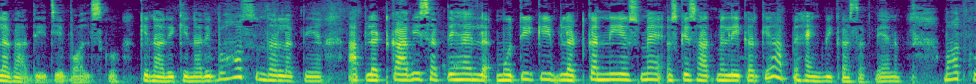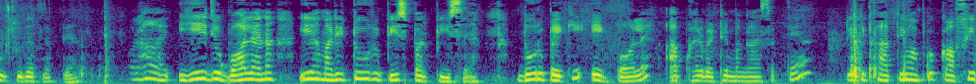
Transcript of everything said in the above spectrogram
लगा दीजिए बॉल्स को। किनारे किनारे बहुत सुंदर लगती हैं। आप लटका भी सकते हैं मोती की लटकन नहीं है उसमें, उसके साथ में लेकर के आप हैंग भी कर सकते हैं बहुत खूबसूरत लगते हैं। और हाँ ये जो बॉल है ना, ये हमारी टू रुपीज़ पर पीस है। दो रुपए की एक बॉल है, आप घर बैठे मंगा सकते हैं। ये दिखाती हूँ आपको, काफ़ी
